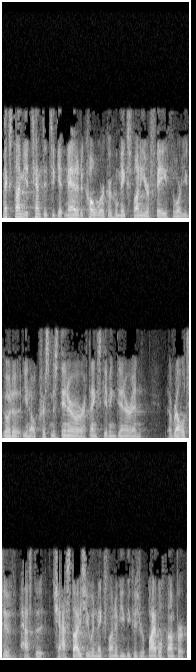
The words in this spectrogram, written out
Next time you're tempted to get mad at a coworker who makes fun of your faith, or you go to, you know, Christmas dinner or Thanksgiving dinner and a relative has to chastise you and make fun of you because you're a Bible thumper,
